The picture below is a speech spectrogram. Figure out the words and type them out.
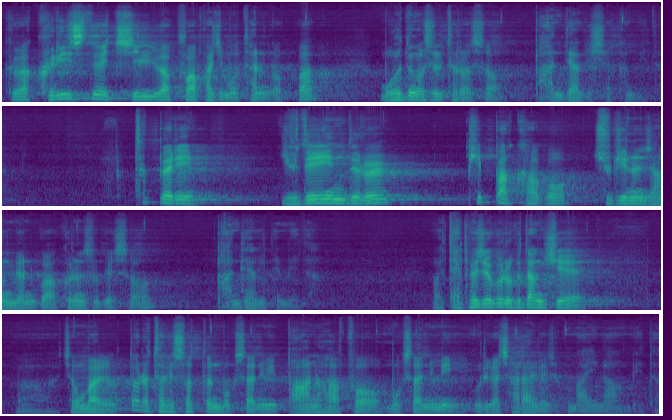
그가 그리스도의 진리와 부합하지 못하는 것과 모든 것을 들어서 반대하기 시작합니다. 특별히 유대인들을 핍박하고 죽이는 장면과 그런 속에서 반대하게 됩니다. 대표적으로 그 당시에 어, 정말 또렷하게 섰던 목사님이 바하퍼 목사님이 우리가 잘 알려졌고 많이 나옵니다.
